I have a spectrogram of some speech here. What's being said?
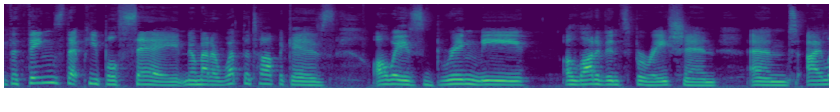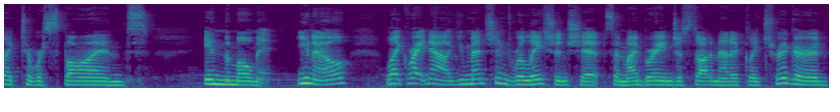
the things that people say no matter what the topic is always bring me a lot of inspiration and I like to respond in the moment, you know? Like right now, you mentioned relationships, and my brain just automatically triggered.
